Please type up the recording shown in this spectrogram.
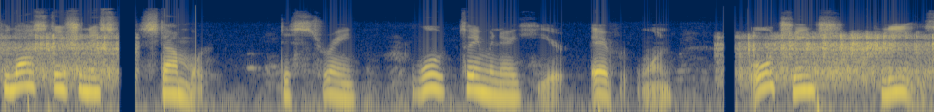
The last station is Stanmore. This train will terminate here, everyone. All change, please.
